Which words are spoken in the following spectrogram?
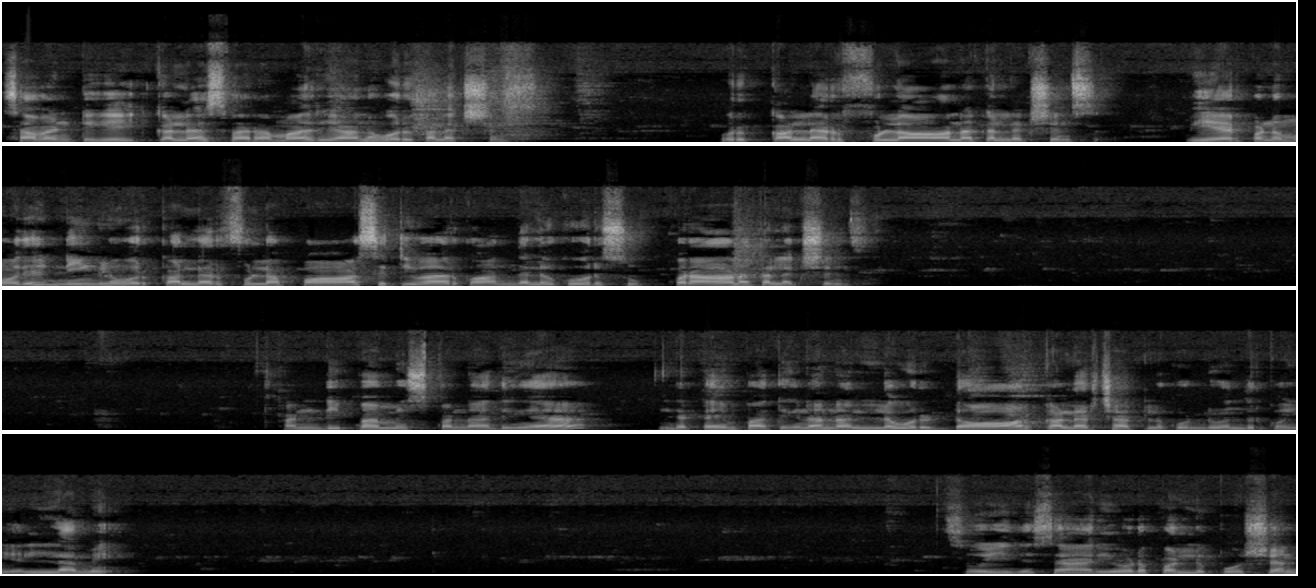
செவன் டு எயிட் கலர்ஸ் வர மாதிரியான ஒரு கலெக்ஷன்ஸ் ஒரு கலர்ஃபுல்லான கலெக்ஷன்ஸ் வியர் பண்ணும் போதே நீங்களும் ஒரு கலர்ஃபுல்லாக பாசிட்டிவாக இருக்கும். அந்தளவுக்கு ஒரு சூப்பரான கலெக்ஷன்ஸ் கண்டிப்பாக மிஸ் பண்ணாதீங்க. இந்த டைம் பார்த்தீங்கன்னா நல்ல ஒரு டார்க் கலர் சார்ட்டில் கொண்டு வந்திருக்கோம் எல்லாமே. ஸோ இது சாரியோட பல்லு போர்ஷன்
